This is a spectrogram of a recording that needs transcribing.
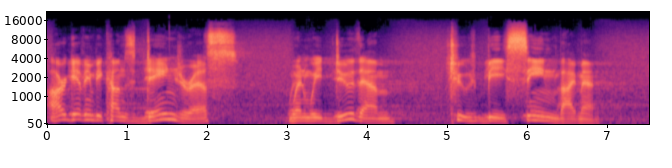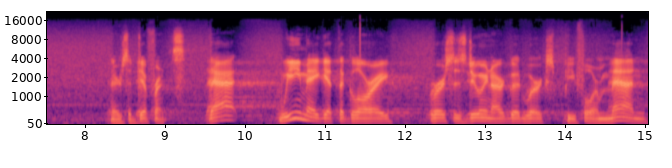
Our giving becomes dangerous when we do them to be seen by men. There's a difference. That we may get the glory versus doing our good works before men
